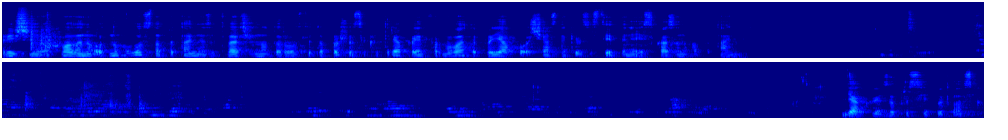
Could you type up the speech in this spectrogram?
Рішення ухвалено одноголосно. Питання затверджено до розгляду. Прошу секретаря проінформувати про явку учасників засідання із сказаного питання. Дякую. Запросіть, будь ласка.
